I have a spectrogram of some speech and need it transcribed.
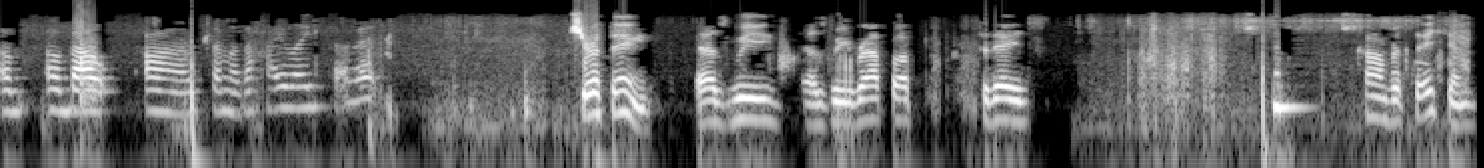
ab- about uh, some of the highlights of it? Sure thing. As we as we wrap up today's conversation,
